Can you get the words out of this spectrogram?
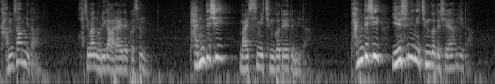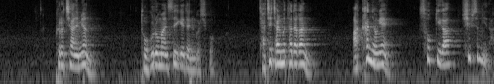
감사합니다. 하지만 우리가 알아야 될 것은 반드시 말씀이 증거되어야 됩니다. 반드시 예수님이 증거되셔야 합니다. 그렇지 않으면 도구로만 쓰이게 되는 것이고 자칫 잘못하다간 악한 영에 속기가 쉽습니다.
